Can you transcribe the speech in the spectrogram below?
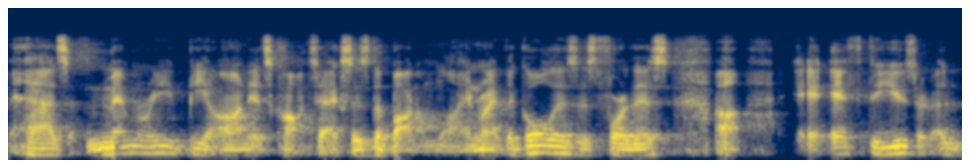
has memory beyond its context is the bottom line right? The goal is is for this uh, if the user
